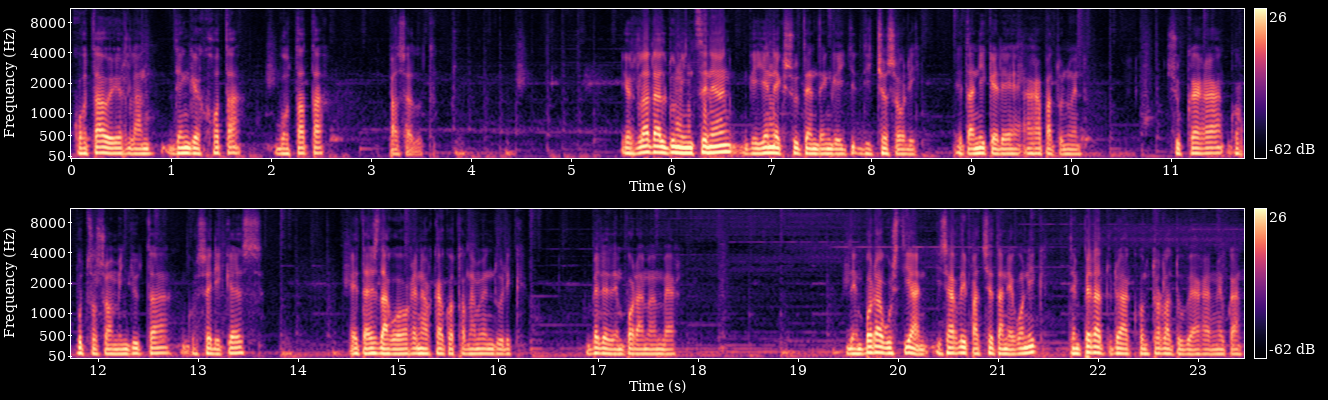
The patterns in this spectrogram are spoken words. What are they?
kota Irland denge jota botata pasa dut. Irlara aldu nintzenean gehienek zuten denge ditxoso hori, eta nik ere harrapatu nuen. Zukarra, gorputzosoa minuta, gozerik ez, eta ez dago horren aurkako tratamendurik. Bere denpora eman behar. Denbora guztian izardi patxetan egonik, temperatura kontrolatu beharra neukan.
